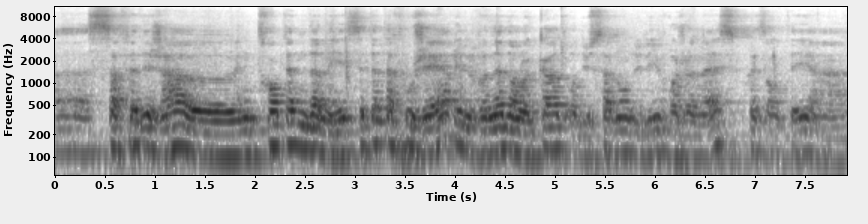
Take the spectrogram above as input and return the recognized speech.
Euh, ça fait déjà euh, une trentaine d'années. C'était à Fougères, il venait dans le cadre du Salon du Livre Jeunesse présenter un,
